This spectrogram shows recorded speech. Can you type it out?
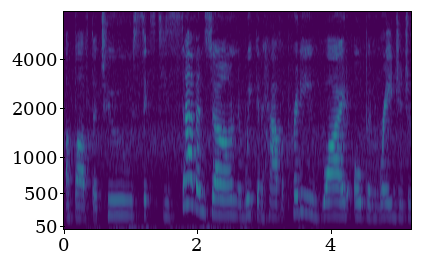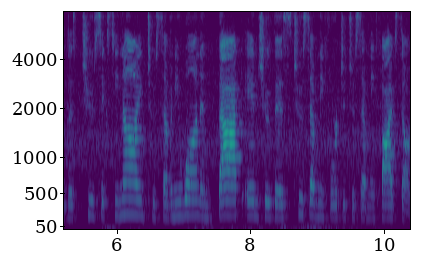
above the 267 zone, we could have a pretty wide open range into this 269, 271, and back into this 274 to 275 zone.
